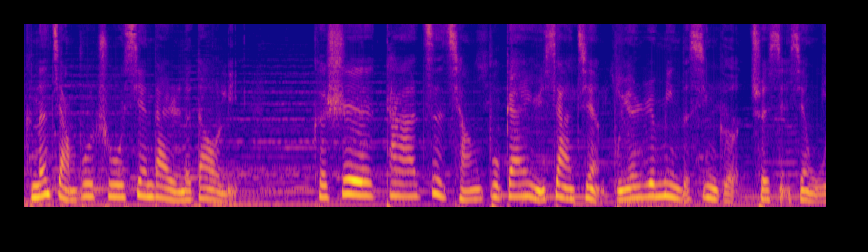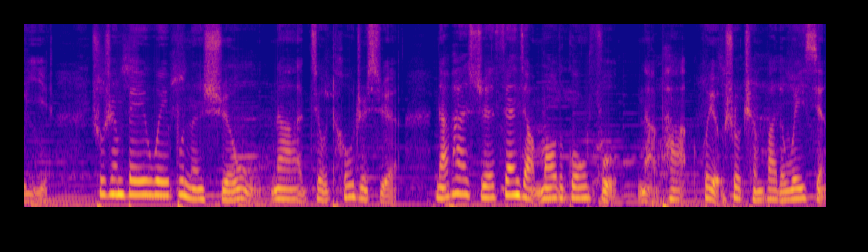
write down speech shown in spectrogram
可能讲不出现代人的道理。可是他自强不甘于下贱、不愿认命的性格却显现无疑。出身卑微，不能学武，那就偷着学，哪怕学三脚猫的功夫，哪怕会有受惩罚的危险，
